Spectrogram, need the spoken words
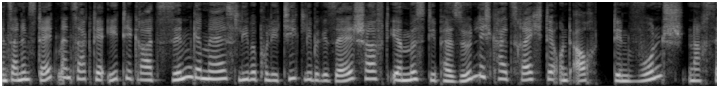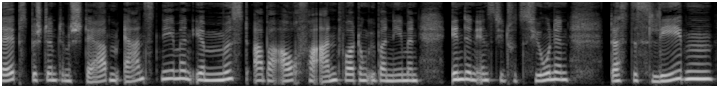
In seinem Statement sagt der Ethikrat sinngemäß, liebe Politik, liebe Gesellschaft, ihr müsst die Persönlichkeitsrechte und auch den Wunsch nach selbstbestimmtem Sterben ernst nehmen. Ihr müsst aber auch Verantwortung übernehmen in den Institutionen, dass das Leben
